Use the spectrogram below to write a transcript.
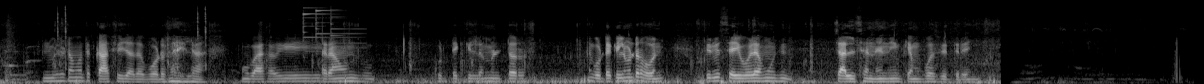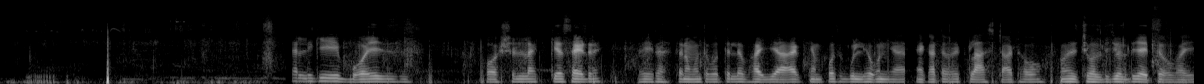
भिडा मतलब काफ़ी ज़्यादा बड़ लगे मो पाखापी अराउंड गोटे किलोमीटर गोटे कोमीटर हेनी फिर भी सही भाया मुझे चल सारे कैंपस भितर ही चल कि बयज हस्टेल के सैड रास्त मत बताइले भाई यार कैंपस बुले हेन यार एगारटा क्लास स्टार्ट हो जल्दी जल्दी जाते हो भाई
